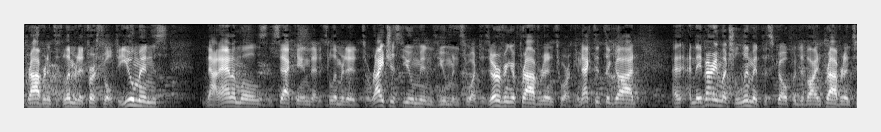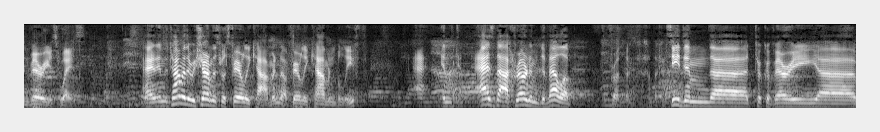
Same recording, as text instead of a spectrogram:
providence is limited, first of all, to humans, not animals, and second, that it's limited to righteous humans, humans who are deserving of providence, who are connected to God. And, and they very much limit the scope of divine providence in various ways. And in the time of the Rishonim, this was fairly common, a fairly common belief. As the Achronim developed, the Hasidim uh, took a very uh,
